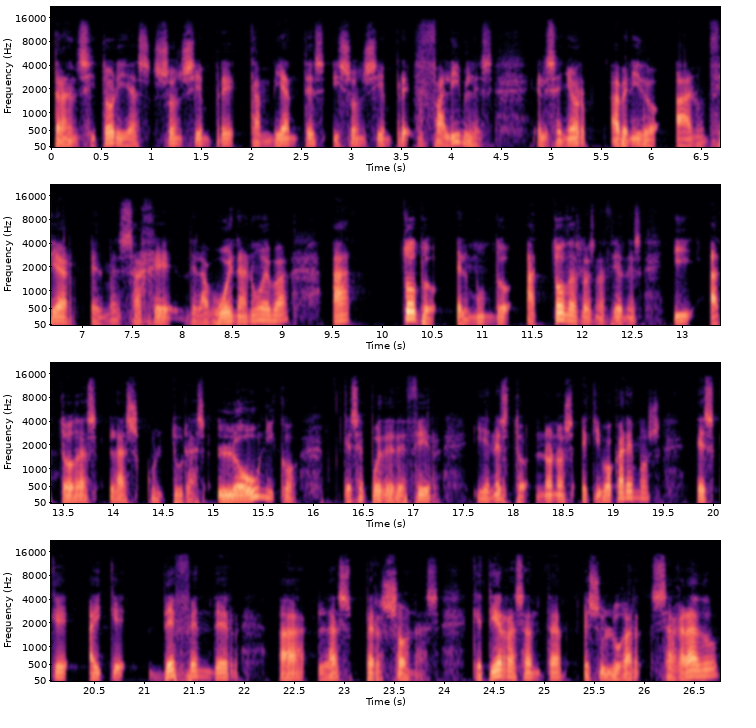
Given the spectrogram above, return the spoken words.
transitorias, son siempre cambiantes y son siempre falibles. El Señor ha venido a anunciar el mensaje de la buena nueva a todo el mundo, a todas las naciones y a todas las culturas. Lo único que se puede decir, y en esto no nos equivocaremos, es que hay que defender a las personas, que Tierra Santa es un lugar sagrado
